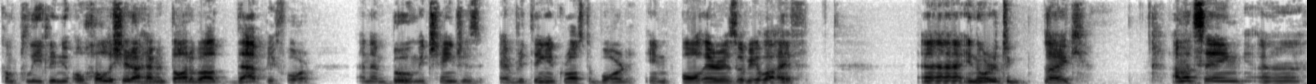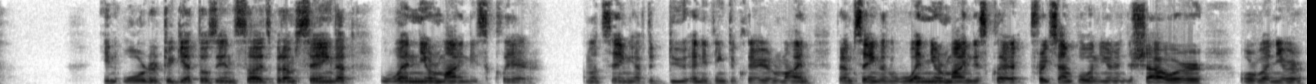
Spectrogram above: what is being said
completely new. Oh, holy shit! I haven't thought about that before. And then boom, it changes everything across the board in all areas of your life. Uh, in order to like, I'm not saying uh, in order to get those insights, but I'm saying that when your mind is clear, I'm not saying you have to do anything to clear your mind, but I'm saying that when your mind is clear, for example, when you're in the shower or when you're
